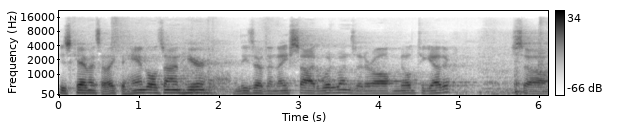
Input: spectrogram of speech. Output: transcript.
These cabinets, I like the handles on here. And these are the nice solid wood ones that are all milled together. So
